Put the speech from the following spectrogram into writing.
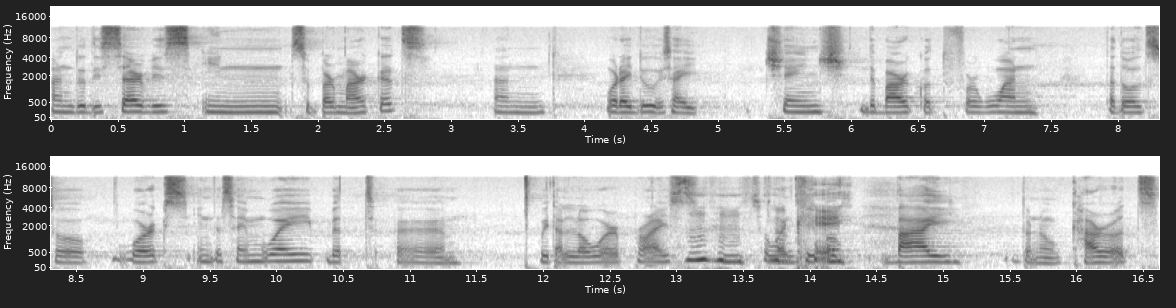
and do this service in supermarkets and what I do is I change the barcode for one that also works in the same way, but um, with a lower price. Mm -hmm. So when okay. people buy, I don't know, carrots,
